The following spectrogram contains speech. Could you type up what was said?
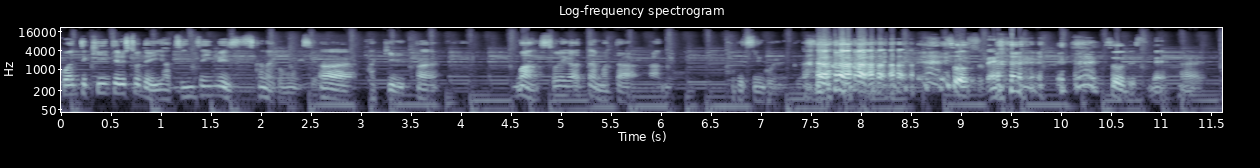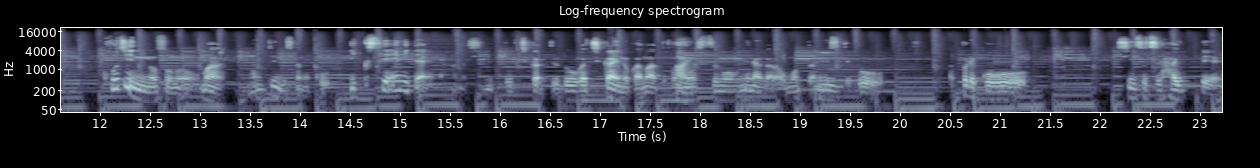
こうやって聞いてる人で、いや、全然イメージつかないと思うんですよ。ははっきり言って。い。はい。まあ、それがあったらまた、あの、個別にご連絡。そうですね。そうですね。はい。個人のその、まあ、なんていうんですかね、こう、育成みたいな話にどっちかっていう動画近いのかなって、こはいの質問を見ながら思ったんですけど、やっぱりこう、新卒で入って、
